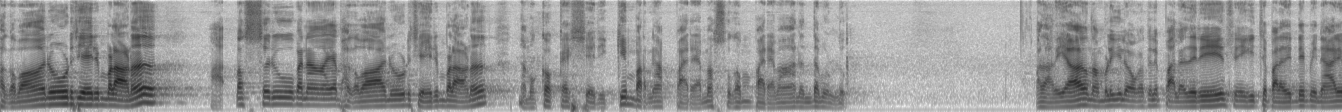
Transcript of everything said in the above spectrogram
ഭഗവാനോട് ചേരുമ്പോഴാണ് ആത്മസ്വരൂപനായ ഭഗവാനോട് ചേരുമ്പോഴാണ് നമുക്കൊക്കെ ശരിക്കും പറഞ്ഞാൽ പരമസുഖം പരമാനന്ദമുള്ളൂ. അതറിയാതെ നമ്മൾ ഈ ലോകത്തിൽ പലതിനെയും സ്നേഹിച്ച് പലതിന്റെ പിന്നാലെ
